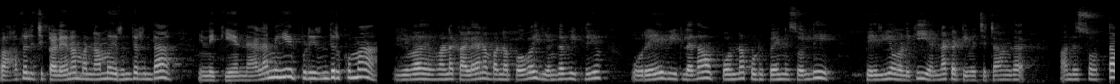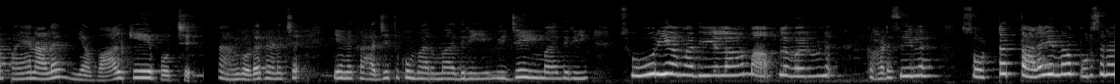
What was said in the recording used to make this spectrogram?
காதலிச்சு கல்யாணம் பண்ணாமல் இருந்திருந்தா இன்னைக்கு என் நிலைமையே இப்படி இருந்திருக்குமா? இவன் இவனை கல்யாணம் பண்ண போக எங்கள் வீட்லேயும் ஒரே வீட்டில் தான் பொண்ணை கொடுப்பேன்னு சொல்லி பெரியவனுக்கு எண்ணெய் கட்டி வச்சுட்டாங்க. அந்த சொட்ட பையனால என் வாழ்க்கையே போச்சு. நான் கூட நினச்சேன் எனக்கு அஜித் குமார் மாதிரி விஜய் மாதிரி சூர்யா மாதிரி எல்லாம் மாப்பிள்ளை வரும்னு. கடைசியில் சொட்ட தலையெல்லாம் புருஷனா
